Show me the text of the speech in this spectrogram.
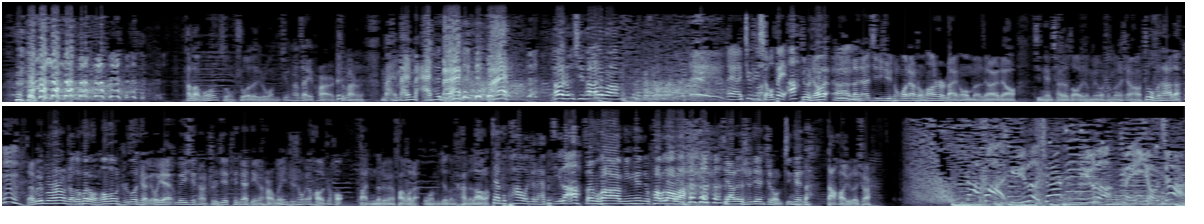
她老公总说的就是我们经常在一块儿吃饭时候，买买买买 买，还有什么其他的吗？哎呀，就是消费啊。就是消费啊、嗯大家继续通过两种方式来跟我们聊一聊，今天乔乔走了有没有什么想要祝福他的？嗯在微博上找到快乐晚高峰直播帖留言，微信上直接添加订阅号“文艺之声”为号之后，把您的留言发过来，我们就能看得到了。再不夸我就来不及了啊！再不夸，明天就夸不到了。接下来的时间进入我们今天的大话娱乐圈。娱乐圈儿，娱乐没有券儿。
